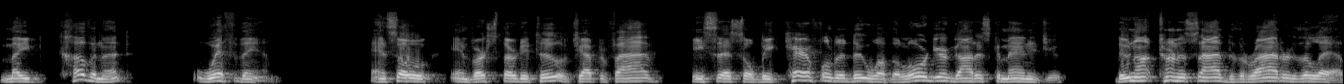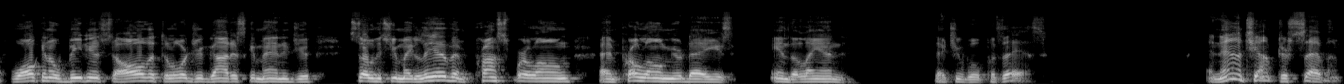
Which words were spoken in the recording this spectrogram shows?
made covenant with them. And so in verse 32 of chapter 5, he says, So be careful to do what the Lord your God has commanded you. Do not turn aside to the right or to the left. Walk in obedience to all that the Lord your God has commanded you, so that you may live and prosper along and prolong your days in the land that you will possess. And now, chapter 7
